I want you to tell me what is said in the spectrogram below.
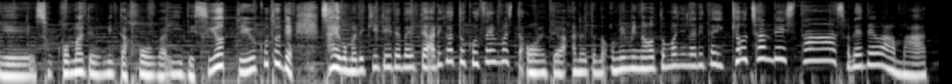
えー、そこまで見た方がいいですよっていうことで最後まで聞いていただいてありがとうございました。お相手はあなたのお耳のお供になりたいきょうちゃんでした。それではまた。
